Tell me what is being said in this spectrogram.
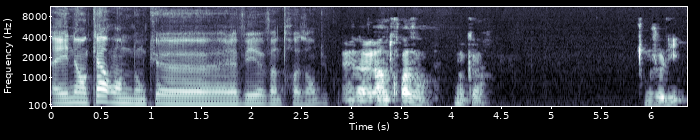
Elle est née en 40, donc euh, elle avait 23 ans du coup. elle avait 23 ans. D'accord. Joli.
